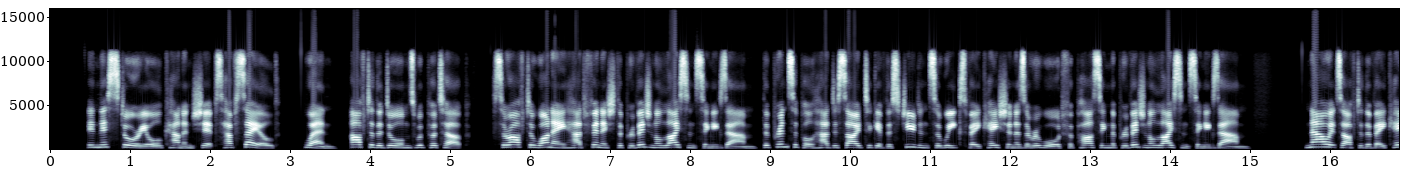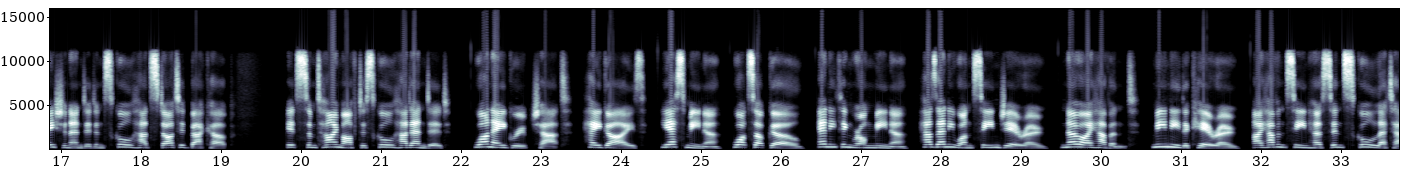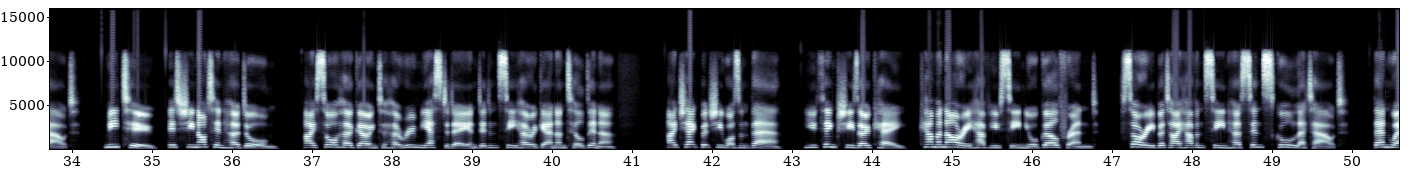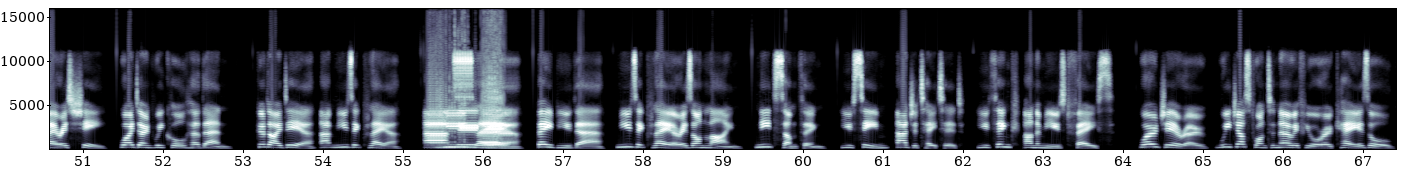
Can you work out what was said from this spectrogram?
In this story, all canon ships have sailed. When? After the dorms were put up. So after 1A had finished the provisional licensing exam, the principal had decided to give the students a week's vacation as a reward for passing the provisional licensing exam. Now it's after the vacation ended and school had started back up. It's some time after school had ended. 1A group chat. Hey guys. Yes, Mina. What's up, girl? Anything wrong, Mina? Has anyone seen Jiro? No, I haven't. Me neither, Kiro. I haven't seen her since school let out. Me too. Is she not in her dorm? I saw her going to her room yesterday and didn't see her again until dinner. I checked, but she wasn't there. You think she's okay? Kaminari, have you seen your girlfriend? Sorry, but I haven't seen her since school let out. Then where is she? Why don't we call her then? Good idea, at music player. At music player. Babe, you there? Music player is online. Need something. You seem agitated. You think, unamused face. Whoa, Jiro, we just want to know if you're okay, is all.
